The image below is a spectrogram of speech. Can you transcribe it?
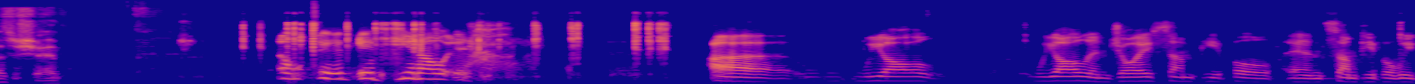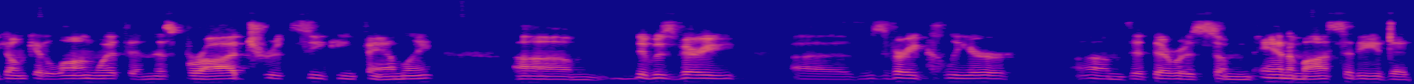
that's a shame. It, it you know, it, uh, we all we all enjoy some people, and some people we don't get along with in this broad truth-seeking family. Um, it was very uh, it was very clear um, that there was some animosity that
